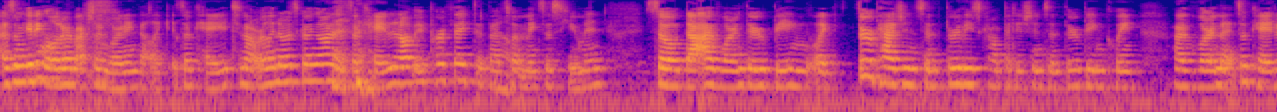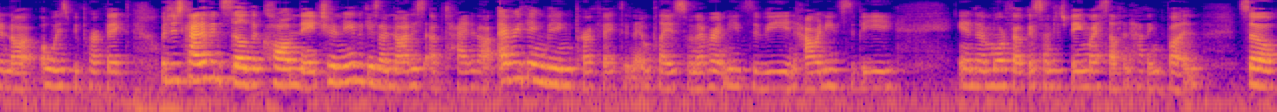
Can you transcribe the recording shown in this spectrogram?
as I'm getting older, I'm actually learning that like it's okay to not really know what's going on. It's okay to not be perfect and that's Yeah. what makes us human. So that I've learned through being like through pageants and through these competitions and through being queen. I've learned that it's okay to not always be perfect, which has kind of instilled the calm nature in me because I'm not as uptight about everything being perfect and in place whenever it needs to be and how it needs to be. And I'm more focused on just being myself and having fun. So,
